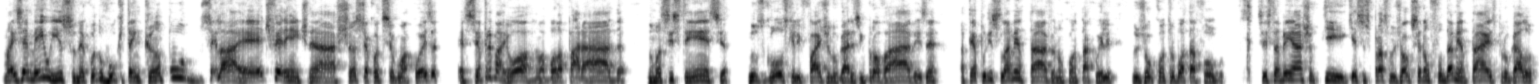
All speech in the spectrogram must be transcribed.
Mas é meio isso, né? Quando o Hulk está em campo, sei lá, é, é, diferente, né? A chance de acontecer alguma coisa é sempre maior, numa bola parada, numa assistência, nos gols que ele faz de lugares improváveis, né? Até por isso, lamentável não contar com ele no jogo contra o Botafogo. Vocês também acham que, que esses próximos jogos serão fundamentais para o Galo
